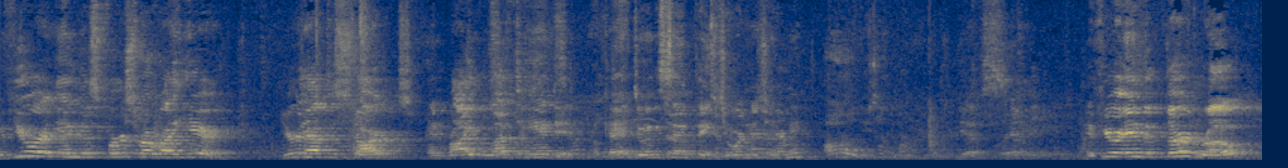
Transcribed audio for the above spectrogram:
if you are in this first row right here, you're going to have to start and write left-handed, okay? Doing the same thing. Jordan, did you hear me? Oh, Yes. If you're in the third row,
